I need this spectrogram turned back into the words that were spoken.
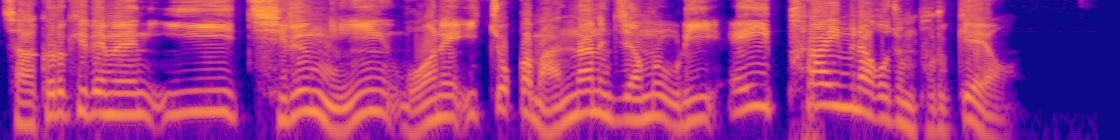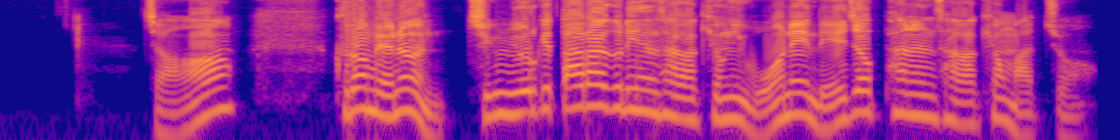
자, 그렇게 되면 이 지름이 원의 이쪽과 만나는 지점을 우리 A'이라고 좀 부를게요. 자, 그러면은 지금 이렇게 따라 그리는 사각형이 원에 내접하는 사각형 맞죠?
